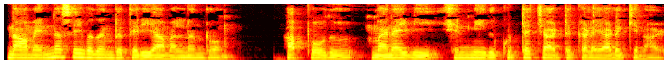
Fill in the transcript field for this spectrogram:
நாம் என்ன செய்வதென்று தெரியாமல் நின்றோம். அப்போது மனைவி என் மீது குற்றச்சாட்டுக்களை அடுக்கினாள்.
